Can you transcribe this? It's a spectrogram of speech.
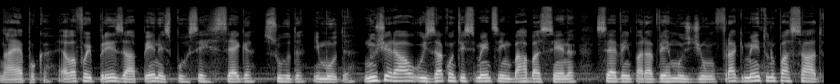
Na época, ela foi presa apenas por ser cega, surda e muda. No geral, os acontecimentos em Barbacena servem para vermos de um fragmento no passado,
